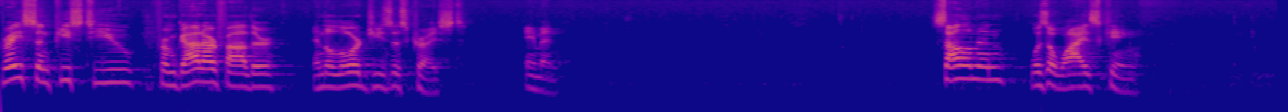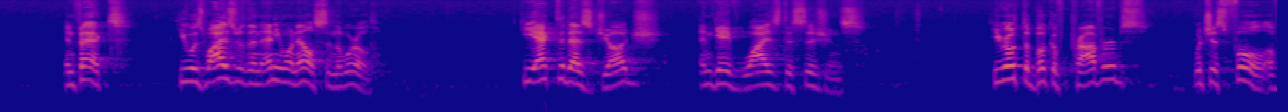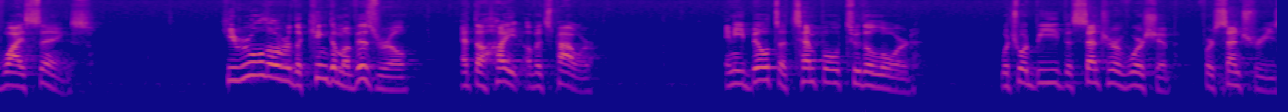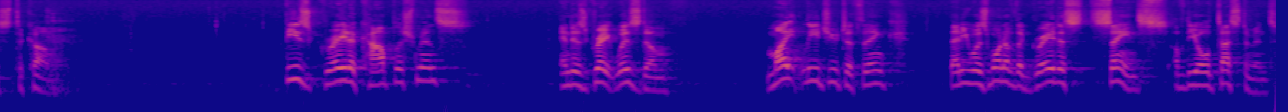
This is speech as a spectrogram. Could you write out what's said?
Grace and peace to you from God our Father and the Lord Jesus Christ. Amen. Solomon was a wise king. In fact, he was wiser than anyone else in the world. He acted as judge and gave wise decisions. He wrote the book of Proverbs, which is full of wise sayings. He ruled over the kingdom of Israel at the height of its power. And he built a temple to the Lord, which would be the center of worship for centuries to come. These great accomplishments and his great wisdom might lead you to think that he was one of the greatest saints of the Old Testament.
